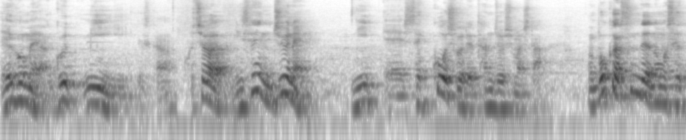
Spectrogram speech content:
英語名はグッミーですか？こちらは2010年に、えー、浙江省で誕生しました。僕が住んでるのも浙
